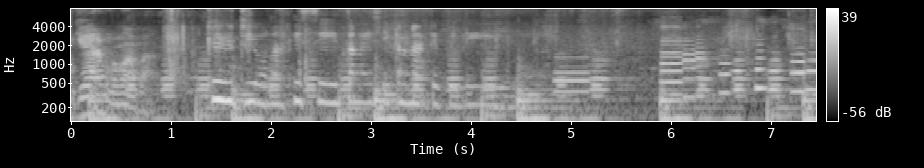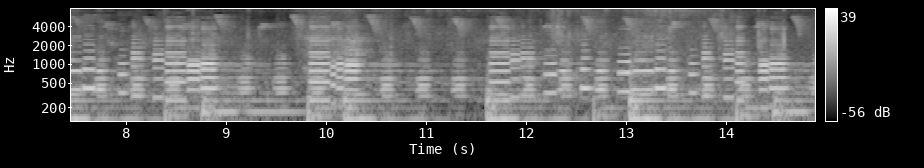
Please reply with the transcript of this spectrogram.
Iki arep ngomong apa? diolah isi tengah isi kena dipilih kok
